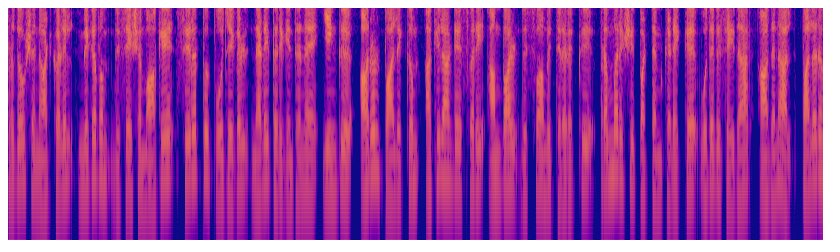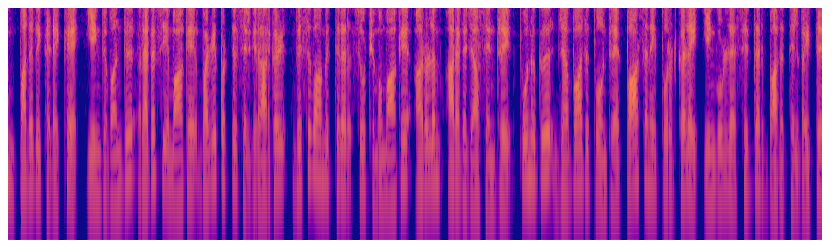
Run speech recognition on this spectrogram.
பிரதோஷ நாட்களில் மிகவும் விசேஷமாக சிறப்பு பூஜைகள் நடைபெறுகின்றன. இங்கு அருள் பாலிக்கும் அகிலாண்டேஸ்வரி அம்பாள் விஸ்வாமித்திரருக்கு பிரம்மரிஷி பட்டம் கிடைக்க உதவி செய்தார். அதனால் பலரும் பதவி கிடைக்க இங்கு வந்து ரகசியமாக வழிபட்டு செல்கிறார்கள். விசுவாமித்திரர் சூட்சுமமாக அருளும் அரகஜா சென்று புனுகு ஜபாது போன்ற பாசனை பொருட்களை இங்குள்ள சித்தர் பாதத்தில் வைத்து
